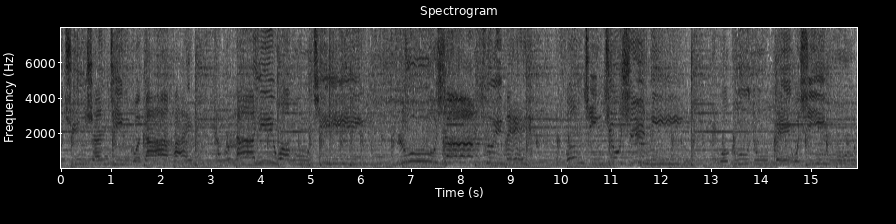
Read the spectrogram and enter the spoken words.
过群山，经过大海，看过那一望无际。路上最美的风景就是你，陪我孤独，陪我幸福，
